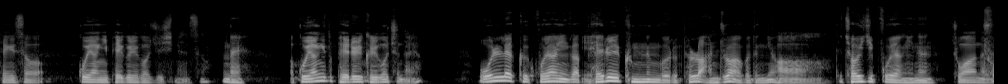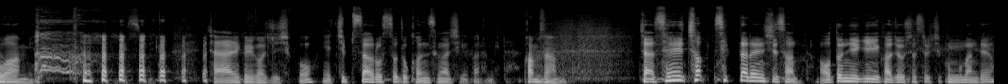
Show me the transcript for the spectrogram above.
댁에서 고양이 배 긁어 주시면서 네. 아, 고양이도 배를 긁어 주나요? 원래 그 고양이가 예. 배를 긁는 거를 별로 안 좋아하거든요. 아 근데 저희 집 고양이는 좋아하나요? 좋아합니다. 잘 긁어 주시고 예, 집사로서도 건승하시기 바랍니다. 감사합니다. 자 새해 첫 색다른 시선 어떤 얘기 가져오셨을지 궁금한데요.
